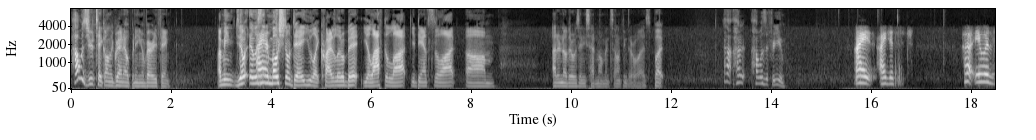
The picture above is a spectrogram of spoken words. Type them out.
How was your take on the grand opening of everything? I mean, you know, it was I an had- emotional day. You like cried a little bit. You laughed a lot. You danced a lot. Um, I don't know if there was any sad moments. I don't think there was. But how how, how was it for you? I I just uh, it was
